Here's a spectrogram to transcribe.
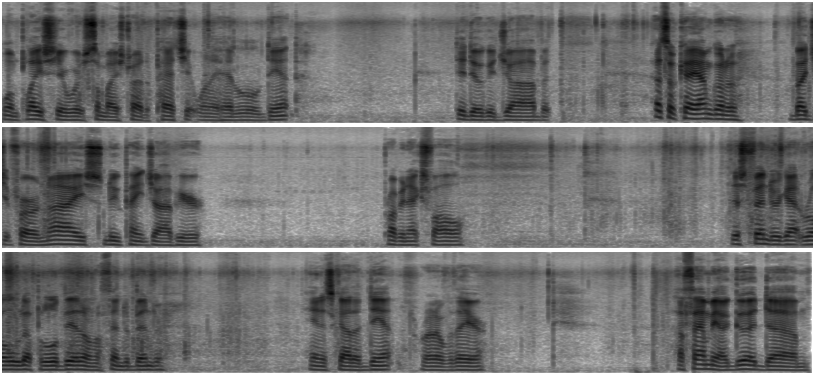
one place here where somebody's tried to patch it when they had a little dent. Did do a good job, but that's okay. I'm going to budget for a nice new paint job here. Probably next fall. This fender got rolled up a little bit on a fender bender and it's got a dent right over there. I found me a good um,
